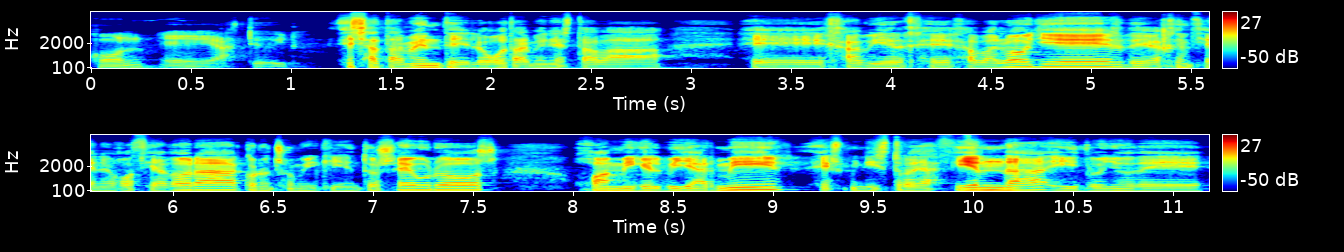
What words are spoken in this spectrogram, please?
con eh, Exactamente. Luego también estaba eh, Javier G. Jabaloyes, de Agencia Negociadora, con 8.500 euros. Juan Miguel Villarmir, exministro de Hacienda y dueño de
